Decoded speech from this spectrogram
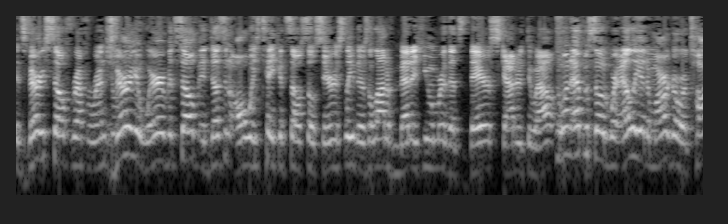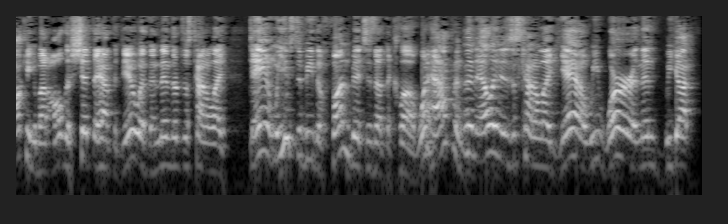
it's very self-referential, very aware of itself. It doesn't always take itself so seriously. There's a lot of meta humor that's there scattered throughout. There's one episode where Eliot and Margo are talking about all the shit they have to deal with and then they're just kind of like, damn, we used to be the fun bitches at the club. What happened? And then Eliot is just kind of like, yeah, we were, and then we got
